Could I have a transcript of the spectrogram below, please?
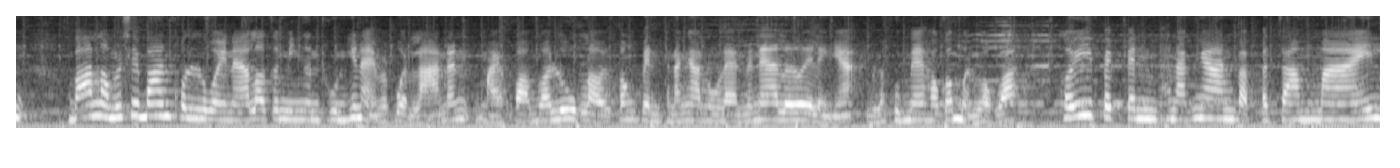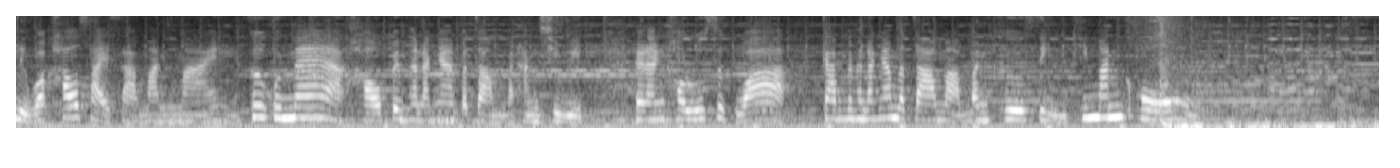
บ้านเราไม่ใช่บ้านคนรวยนะ เราจะมีเงินทุนที่ไหนมาเปิดร้านนั่นหมายความว่าลูกเราต้องเป็นพนักงานโรงแรมแน่ๆเลยอะไรเงี้ยแล้วคุณแม่เขาก็เหมือนบอกว่าเฮ้ยไปเป็นพนักงานแบบประจำไหมหรือว่าเข้าสายสามัญไหมคือคุณแม่เขาเป็นพนักงานประจำมาทั้งชีวิต ดังนั้นเขารู้สึกว่าการเป็นพนักงานประจำอะมันคือสิ่งที่มั่นคง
